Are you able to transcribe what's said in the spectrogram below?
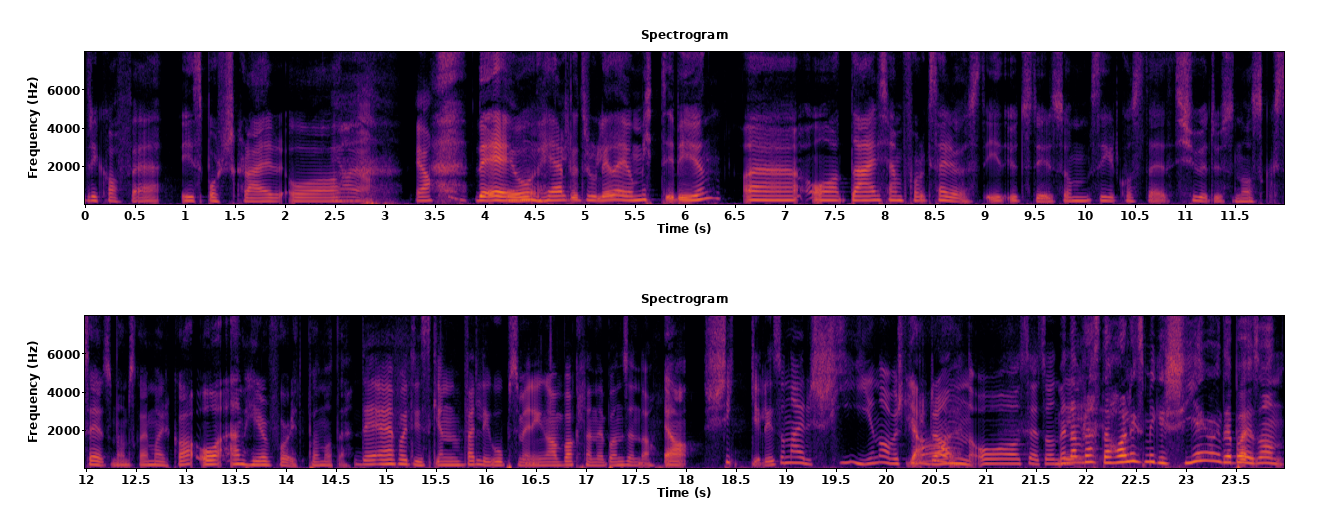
drikker kaffe i sportsklær og Ja, ja. Ja. Det er jo Mm. helt utrolig. Det er jo midt i byen. Eh, og der kommer folk seriøst i utstyr som sikkert koster 20 000 og ser ut som de skal i marka. Og I'm here for it, på en måte. Det er faktisk en veldig god oppsummering av Bakklandet på en søndag. Ja. Skikkelig sånn her skien over Ja. skuldrene. Er sånn Men de fleste har liksom ikke ski engang. Det er bare sånn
